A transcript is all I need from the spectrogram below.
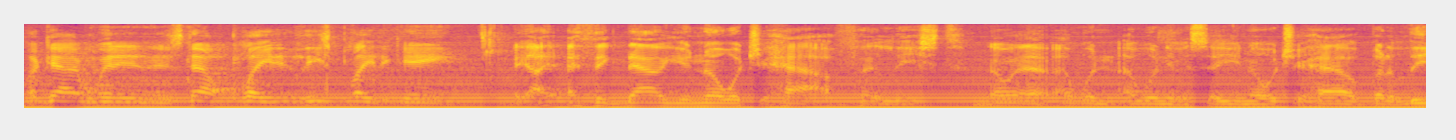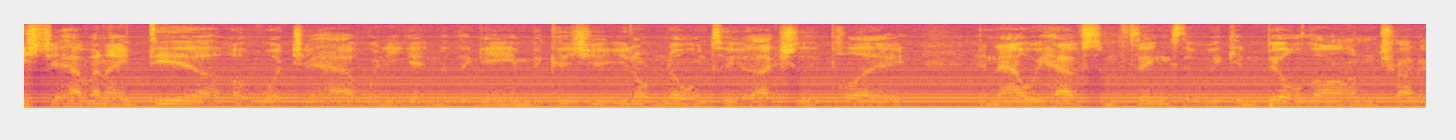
a guy who went in and has now played, at least played a game. I, I think now you know what you have at least. No, I, I wouldn't. I wouldn't even say you know what you have, but at least you have an idea of what you have when you get into the game because you, you don't know until you actually play. And now we have some things that we can build on and try to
